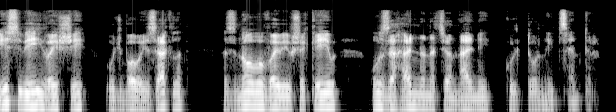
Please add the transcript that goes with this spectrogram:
і свій вищий учбовий заклад, знову вивівши Київ у загальнонаціональний культурний центр.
